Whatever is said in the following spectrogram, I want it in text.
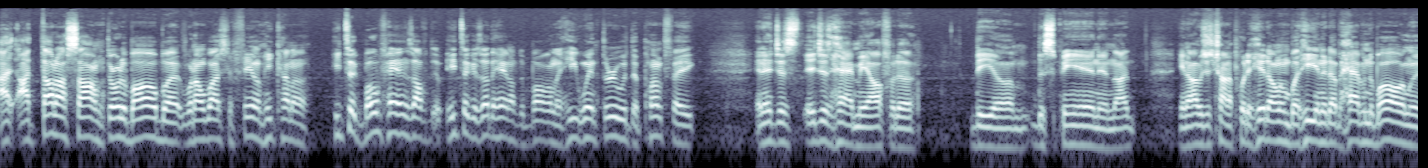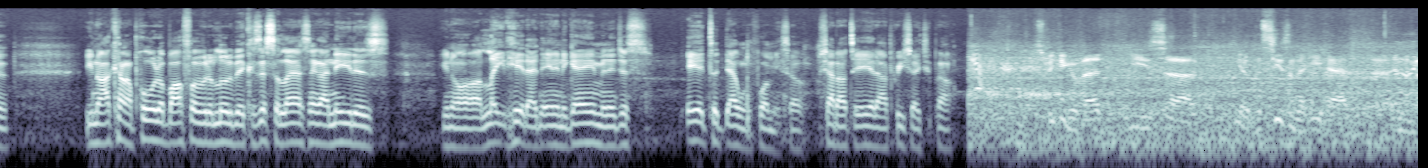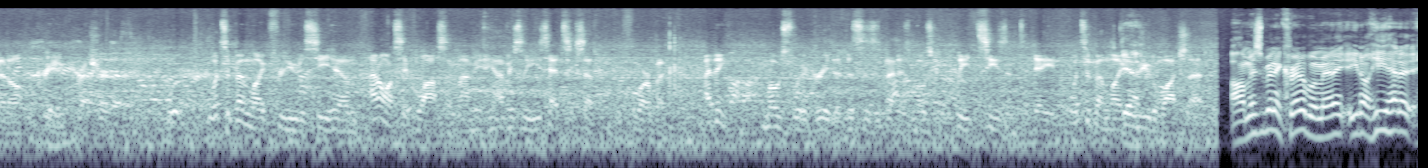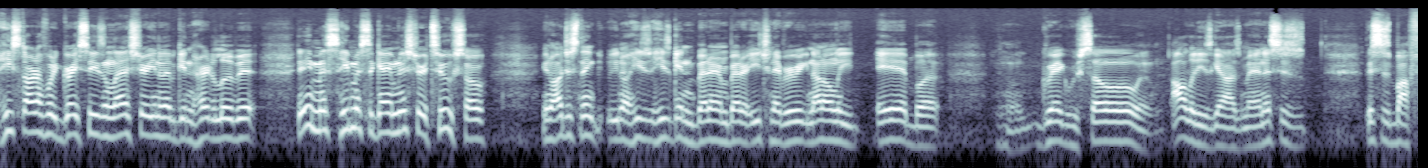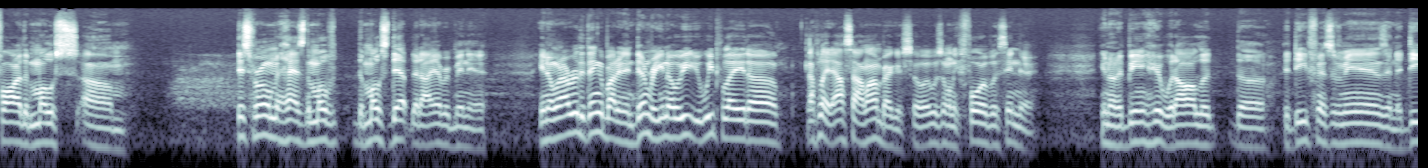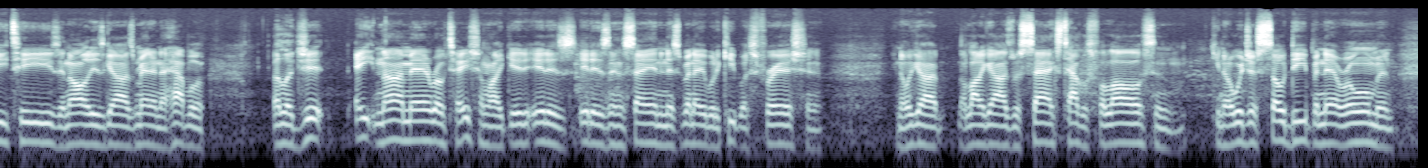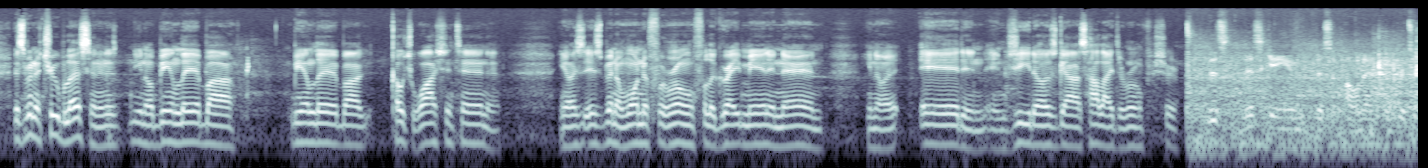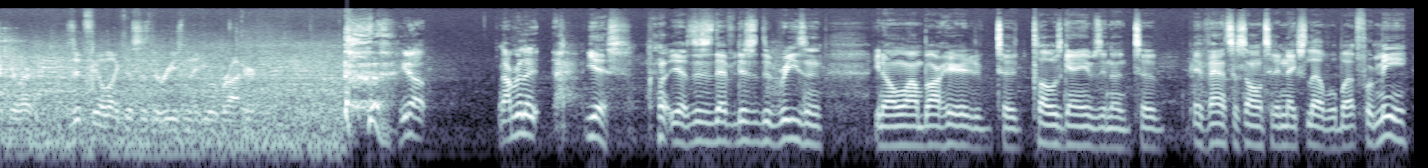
I, I thought I saw him throw the ball, but when I watched the film, he kind of he took both hands off. The, he took his other hand off the ball and he went through with the pump fake, and it just it just had me off of the the um, the spin, and I you know I was just trying to put a hit on him, but he ended up having the ball, and you know I kind of pulled up off of it a little bit because that's the last thing I need is you know a late hit at the end of the game, and it just Ed took that one for me. So shout out to Ed, I appreciate you, pal. Speaking of Ed, he's uh, you know the season that he had uh, in the middle created pressure what's it been like for you to see him? I don't want to say blossom. I mean, obviously he's had success before, but I think most would agree that this has been his most complete season to date. What's it been like yeah. for you to watch that? Um, it's been incredible, man. You know, he had a he started off with a great season last year. He ended up getting hurt a little bit. Then he missed he missed a game this year too. So, you know, I just think you know he's he's getting better and better each and every week. Not only Ed, but you know, Greg Rousseau and all of these guys, man. This is this is by far the most. Um, this room has the most the most depth that I ever been in. You know, when I really think about it in Denver, you know, we we played uh, I played outside linebacker, so it was only four of us in there. You know, to be in here with all the, the the defensive ends and the DTs and all these guys, man, and to have a a legit eight nine man rotation, like it, it is it is insane, and it's been able to keep us fresh. And you know, we got a lot of guys with sacks, tackles for loss, and you know, we're just so deep in that room, and it's been a true blessing. And you know, being led by being led by Coach Washington, and you know, it's, it's been a wonderful room full of great men in there, and you know, Ed and, and G, those guys highlight the room for sure. This this game, this opponent in particular, does it feel like this is the reason that you were brought here? you know, I really, yes, yes, this is def- this is the reason, you know, why I'm brought here to, to close games and uh, to advance us on to the next level. But for me,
